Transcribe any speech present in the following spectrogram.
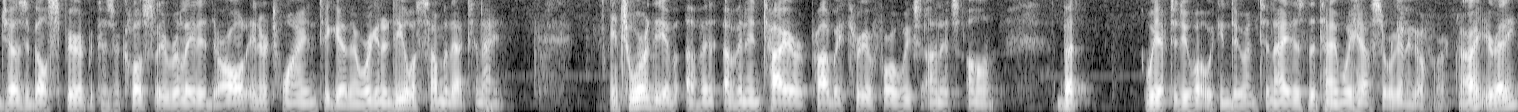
Jezebel spirit because they're closely related. They're all intertwined together, and we're going to deal with some of that tonight. It's worthy of, of, an, of an entire, probably three or four weeks on its own. But we have to do what we can do, and tonight is the time we have, so we're going to go for it. All right, you ready?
